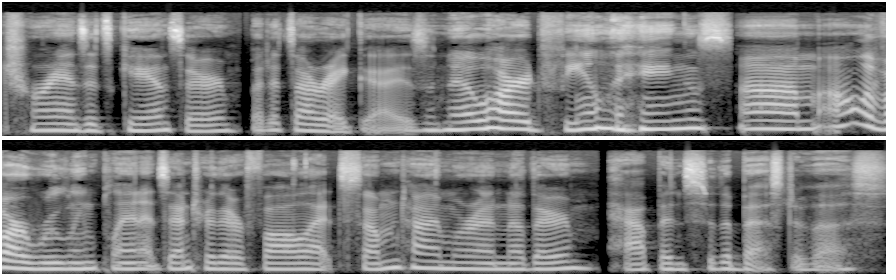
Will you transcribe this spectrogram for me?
transits Cancer. But it's all right, guys. No hard feelings. Um, all of our ruling planets enter their fall at some time or another. Happens to the best of us.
